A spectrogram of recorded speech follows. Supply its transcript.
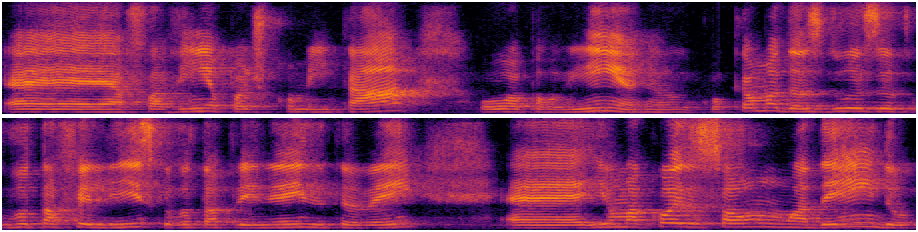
É, a Flavinha pode comentar, ou a Paulinha, qualquer uma das duas, eu vou estar feliz, que eu vou estar aprendendo também. É, e uma coisa, só um adendo,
